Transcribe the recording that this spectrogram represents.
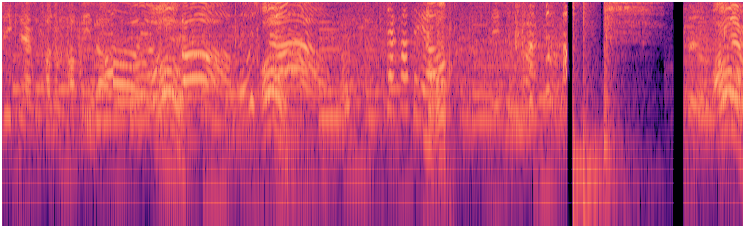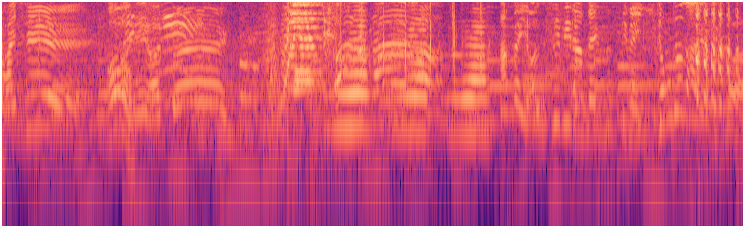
없이 그냥 바로 갑니다. 멋있다. 멋있다. 시작하세요. 내 친구. 왕님 파이팅. 네, 화이팅! 아, 아까 연습이라도 했었으면 이 정도는 안 했을 거야.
